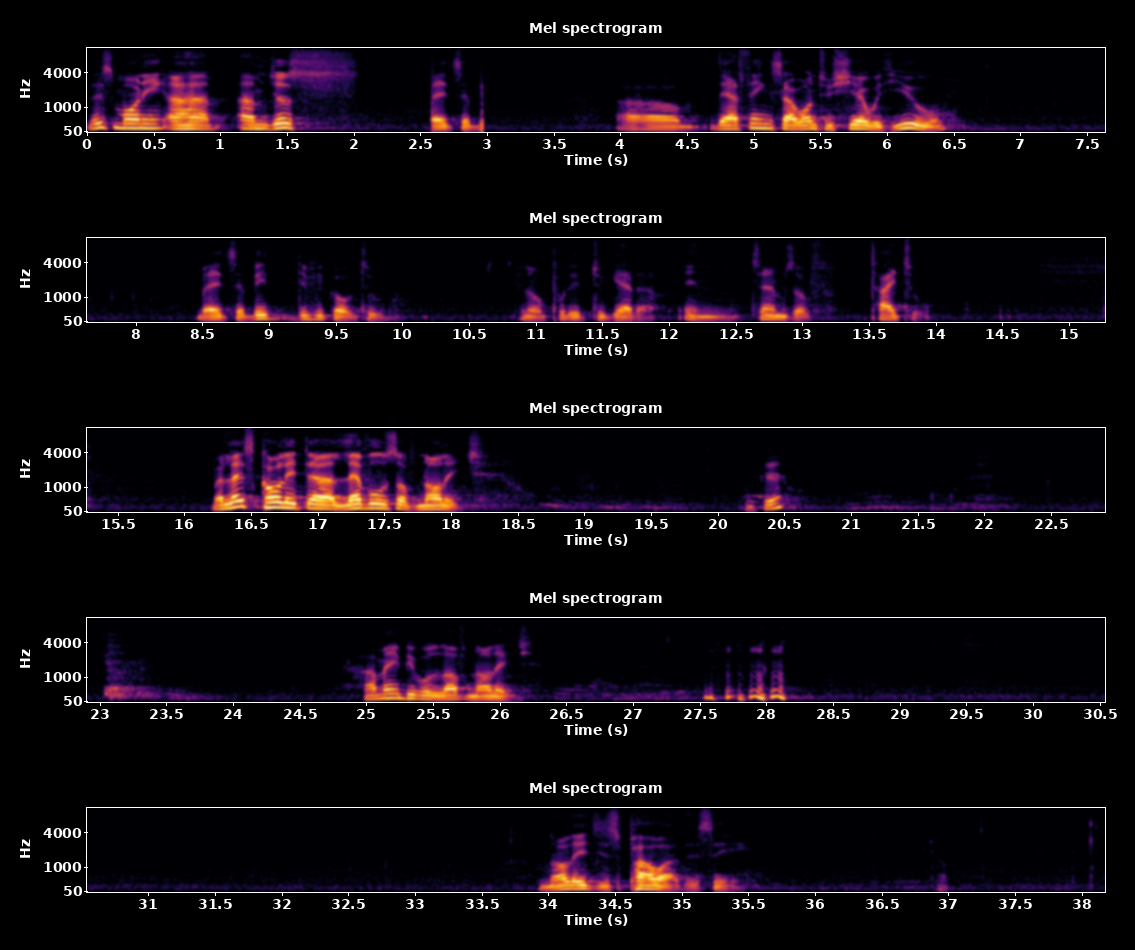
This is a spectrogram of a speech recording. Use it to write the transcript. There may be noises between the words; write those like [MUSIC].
This morning, uh, I'm just, it's a bit, um, there are things I want to share with you, but it's a bit difficult to, you know, put it together in terms of title. But let's call it uh, levels of knowledge. Okay? How many people love knowledge? [LAUGHS] Knowledge is power, they say.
